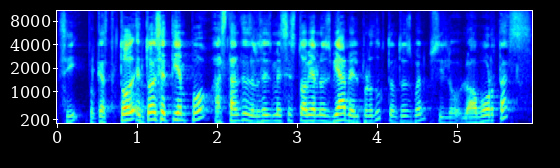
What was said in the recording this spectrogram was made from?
¿Sí? Porque hasta todo, en todo ese tiempo, hasta antes de los seis meses, todavía no es viable el producto. Entonces, bueno, pues si lo, lo abortas,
